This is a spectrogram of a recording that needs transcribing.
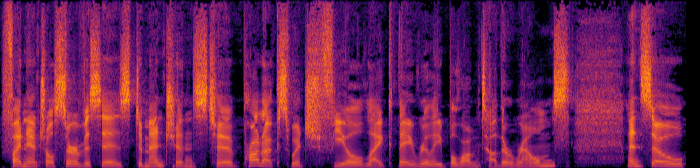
financial services dimensions to products which feel like they really belong to other realms. And so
